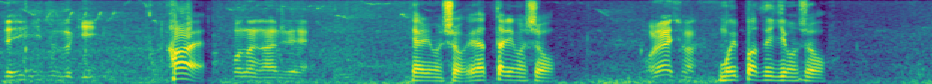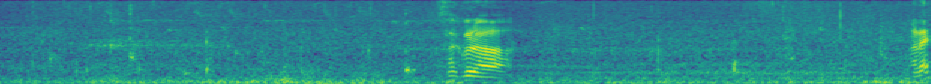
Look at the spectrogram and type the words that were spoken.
じゃあ引き続きはい。こんな感じで。やりましょう。やったりましょお願いします。うもう一発いきましょ桜。あれ？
